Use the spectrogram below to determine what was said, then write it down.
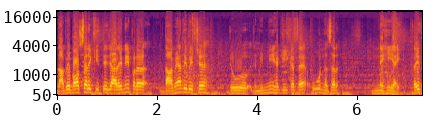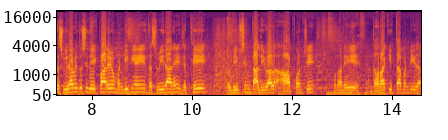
ਦਾਅਵੇ ਬਹੁਤ ਸਾਰੇ ਕੀਤੇ ਜਾ ਰਹੇ ਨੇ, ਪਰ ਦਾਅਵਿਆਂ ਦੇ ਵਿੱਚ ਜੋ ਜ਼ਮੀਨੀ ਹਕੀਕਤ ਹੈ, ਉਹ ਨਜ਼ਰ ਨਹੀਂ ਆਈ। ਤਾਂ ਇਹ ਤਸਵੀਰਾਂ ਵੀ ਤੁਸੀਂ ਦੇਖ ਪਾ ਰਹੇ ਹੋ, ਮੰਡੀ ਦੀਆਂ ਇਹ ਤਸਵੀਰਾਂ ਨੇ, ਜਿੱਥੇ ਕੁਲਦੀਪ ਸਿੰਘ ਧਾਲੀਵਾਲ ਆਪ ਪਹੁੰਚੇ। ਉਹਨਾਂ ਨੇ ਦੌਰਾ ਕੀਤਾ ਮੰਡੀ ਦਾ।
